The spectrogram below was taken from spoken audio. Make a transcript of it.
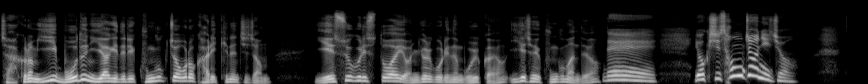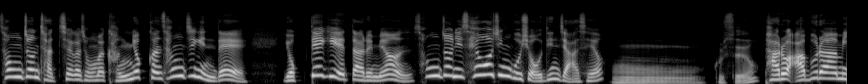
자, 그럼 이 모든 이야기들이 궁극적으로 가리키는 지점, 예수 그리스도와의 연결고리는 뭘까요? 이게 제일 궁금한데요. 네. 역시 성전이죠. 성전 자체가 정말 강력한 상징인데 역대기에 따르면 성전이 세워진 곳이 어딘지 아세요? 어, 글쎄요. 바로 아브라함이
